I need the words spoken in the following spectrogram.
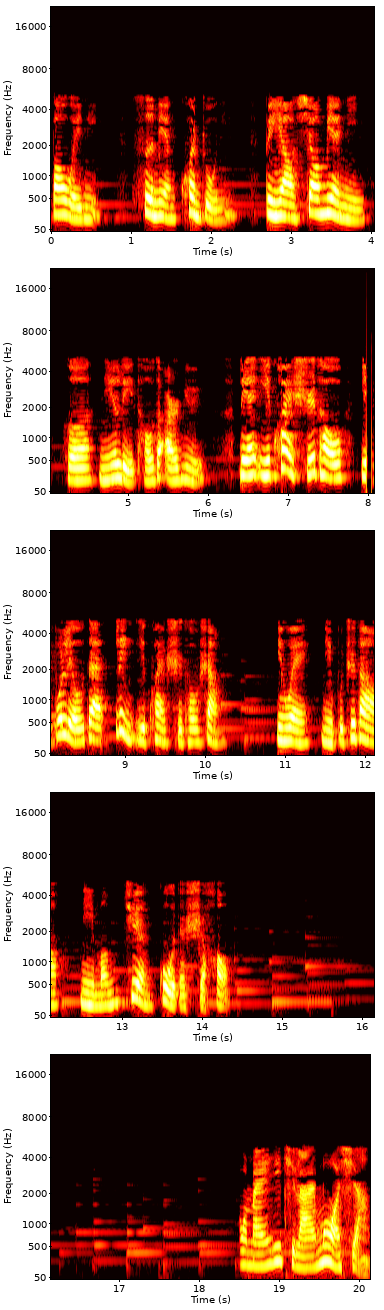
包围你，四面困住你，并要消灭你。”和你里头的儿女，连一块石头也不留在另一块石头上，因为你不知道你蒙眷顾的时候。我们一起来默想：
